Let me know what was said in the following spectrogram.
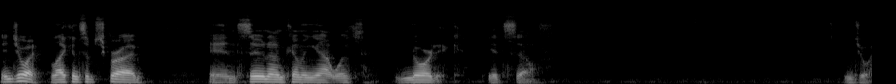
Enjoy, like and subscribe, and soon I'm coming out with Nordic itself. Enjoy.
